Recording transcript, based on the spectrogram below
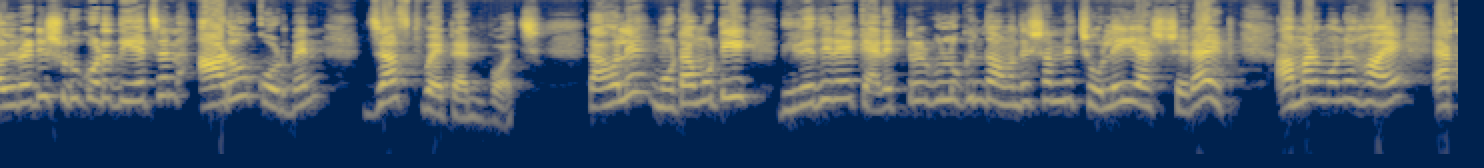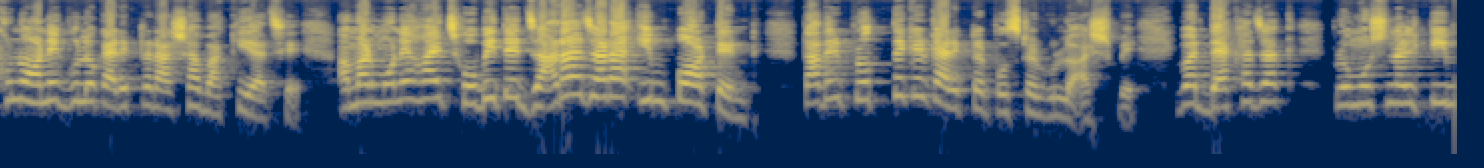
অলরেডি শুরু করে দিয়েছেন। আরও করবেন জাস্ট ওয়েট অ্যান্ড ওয়াচ তাহলে মোটামুটি ধীরে ধীরে ক্যারেক্টারগুলো কিন্তু আমাদের সামনে চলেই আসছে রাইট আমার মনে হয় এখনও অনেকগুলো ক্যারেক্টার আসা বাকি আছে। আমার মনে হয় ছবিতে যারা যারা ইম্পর্টেন্ট তাদের প্রত্যেকের ক্যারেক্টার পোস্টারগুলো আসবে। এবার দেখা যাক প্রমোশনাল টিম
